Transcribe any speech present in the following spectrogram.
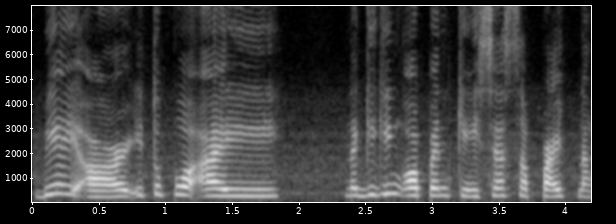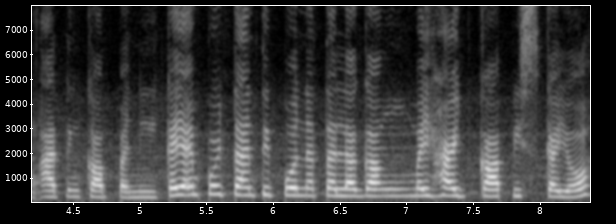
BIR, ito po ay nagiging open cases sa part ng ating company. Kaya importante po na talagang may hard copies kayo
